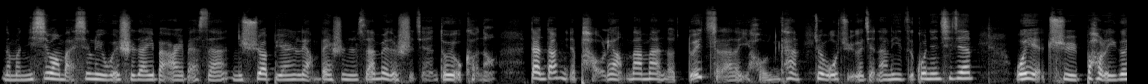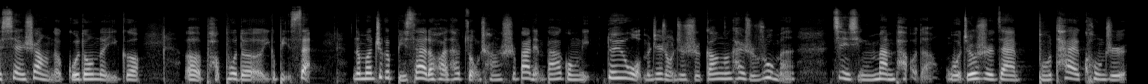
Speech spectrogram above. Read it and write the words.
那么你希望把心率维持在一百二、一百三，你需要别人两倍甚至三倍的时间都有可能。但当你的跑量慢慢的堆起来了以后，你看，就我举一个简单例子，过年期间我也去报了一个线上的咕咚的一个，呃，跑步的一个比赛。那么这个比赛的话，它总长是八点八公里。对于我们这种就是刚刚开始入门进行慢跑的，我就是在不太控制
